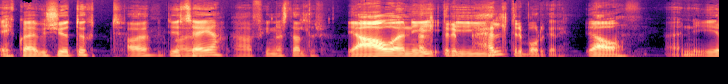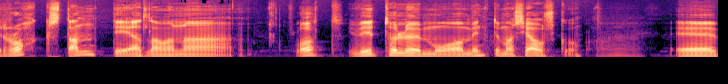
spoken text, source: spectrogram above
eitthvað hefur sjötugt Já, Myndi ég segja. Já, fínast aldur. Já, en í, Heldri, í, heldri borgari. Já, en í rockstandi allavega Flott. Í viðtölum og myndum að sjá sko. E,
